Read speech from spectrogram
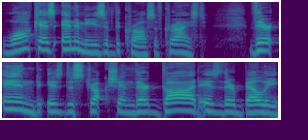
walk as enemies of the cross of Christ. Their end is destruction. Their God is their belly,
